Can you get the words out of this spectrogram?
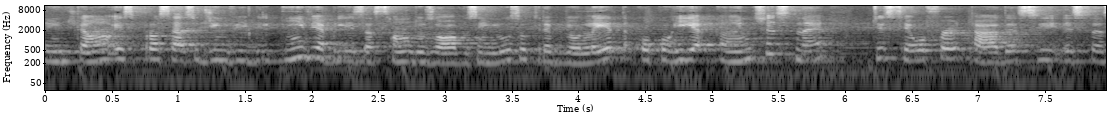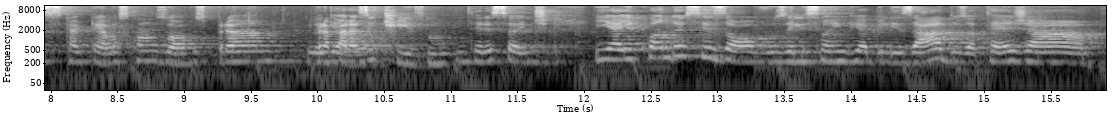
Então, esse processo de inviabilização dos ovos em luz ultravioleta ocorria antes, né, de ser ofertada esse, essas cartelas com os ovos para parasitismo. Interessante. E aí, quando esses ovos eles são inviabilizados, até já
